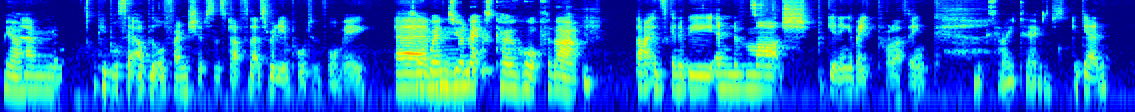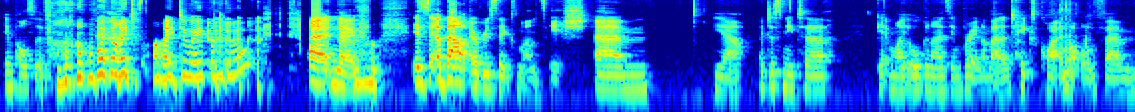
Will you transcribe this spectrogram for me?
yeah. Um, people set up little friendships and stuff. That's really important for me. Um, so when's your um, next cohort for that? That is going to be end of March, beginning of April, I think. Exciting. Again, impulsive when I decide to open the door. Uh, no, it's about every six months ish. Um, yeah, I just need to get my organising brain on that. It takes quite a lot of um,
